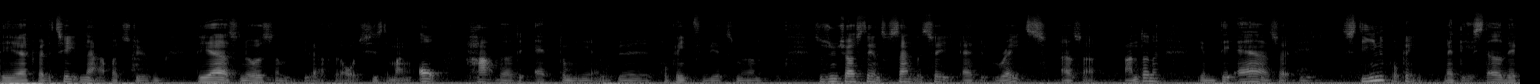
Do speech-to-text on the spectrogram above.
det er kvaliteten af arbejdsstyrken. Det er altså noget, som i hvert fald over de sidste mange år har været det alt dominerende øh, problem for virksomhederne. Så synes jeg også, det er interessant at se, at rates, altså renterne, jamen det er altså et stigende problem, men det er stadigvæk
